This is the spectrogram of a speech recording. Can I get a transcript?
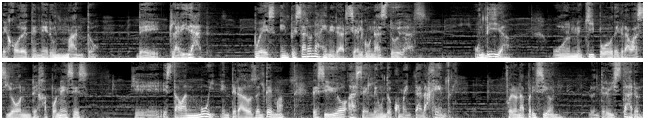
dejó de tener un manto de claridad pues empezaron a generarse algunas dudas. Un día, un equipo de grabación de japoneses que estaban muy enterados del tema, decidió hacerle un documental a Henry. Fueron a prisión, lo entrevistaron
